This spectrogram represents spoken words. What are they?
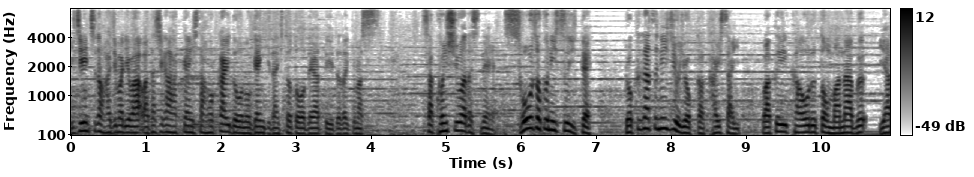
一日の始まりは私が発見した北海道の元気な人と出会っていただきます。さあ今週はですね相続について6月24日開催。和久井薫と学ぶ優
